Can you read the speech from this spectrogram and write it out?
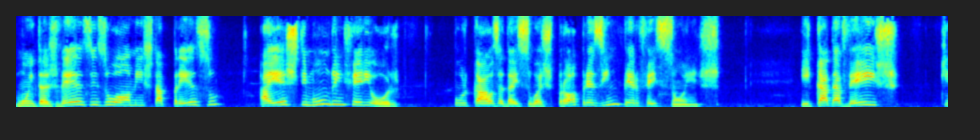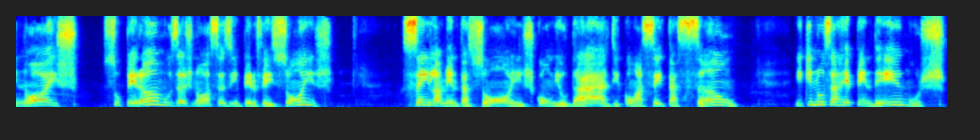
Muitas vezes o homem está preso a este mundo inferior por causa das suas próprias imperfeições. E cada vez que nós superamos as nossas imperfeições, sem lamentações, com humildade, com aceitação, e que nos arrependemos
